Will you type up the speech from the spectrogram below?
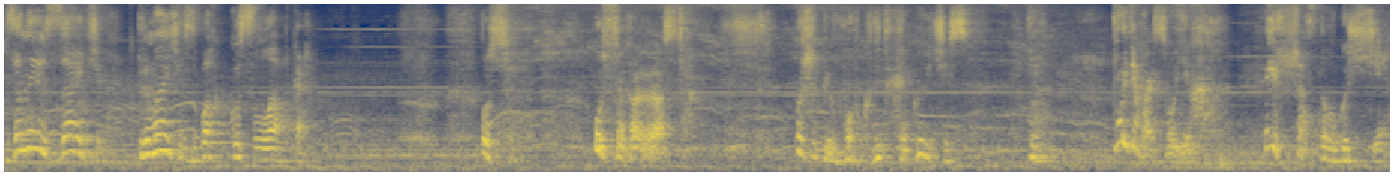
За нею зайчик, тримаючи в зубах куслапка. Усе, усе гаразд. Прошипів вовк, відхекуючись. Витягай своїх і щасно в кущі.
